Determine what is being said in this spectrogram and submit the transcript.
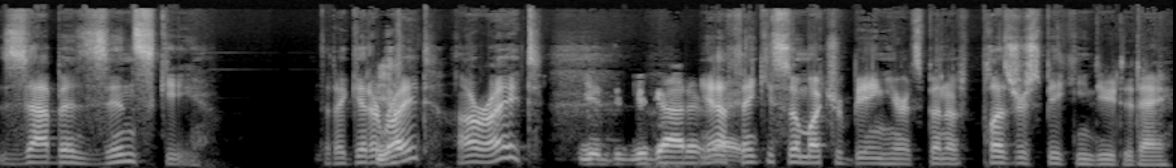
Zabazinsky. Did I get it yep. right? All right. You you got it. Yeah. Right. Thank you so much for being here. It's been a pleasure speaking to you today.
